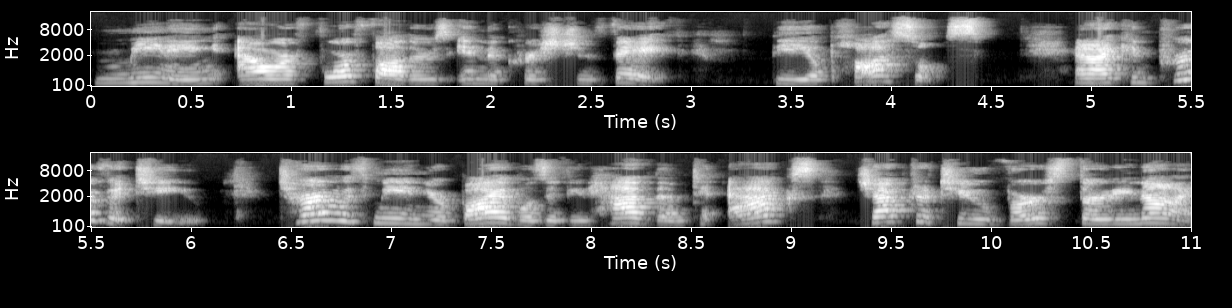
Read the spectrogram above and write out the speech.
meaning our forefathers in the Christian faith, the apostles. And I can prove it to you. Turn with me in your Bibles, if you have them, to Acts chapter 2, verse 39.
